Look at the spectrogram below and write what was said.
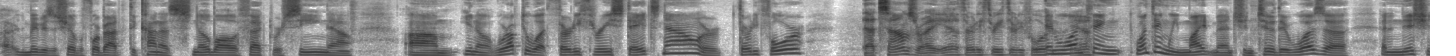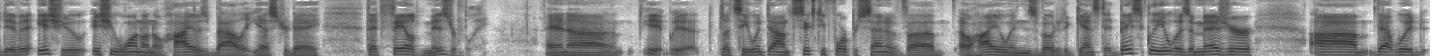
uh, maybe it was a show before about the kind of snowball effect we're seeing now. Um, you know, we're up to what 33 states now or 34. That sounds right. Yeah, 33, 34. And one Yeah. thing, one thing we might mention too, there was a an initiative, an issue, issue one on Ohio's ballot yesterday, that failed miserably, and uh, it let's see, it went down sixty four percent of uh, Ohioans voted against it. Basically, it was a measure um, that would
